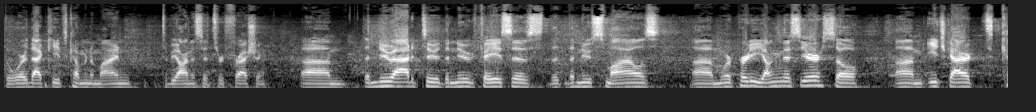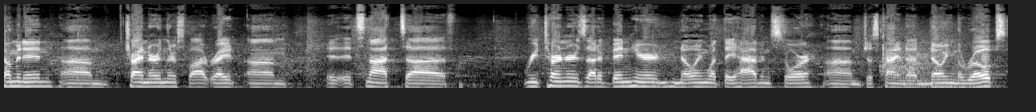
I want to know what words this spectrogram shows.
the word that keeps coming to mind, to be honest, it's refreshing. Um, the new attitude, the new faces, the, the new smiles. Um, we're pretty young this year, so um, each guy coming in, um, trying to earn their spot right. Um, it, it's not uh, returners that have been here knowing what they have in store, um, just kind of knowing the ropes.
